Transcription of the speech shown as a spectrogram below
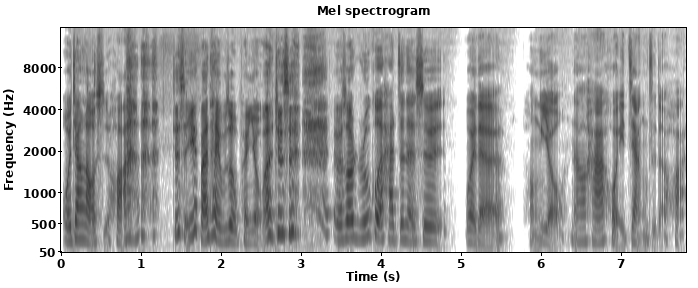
我讲老实话，就是因为反正他也不是我朋友嘛，就是有时候如果他真的是我的朋友，然后他回这样子的话，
